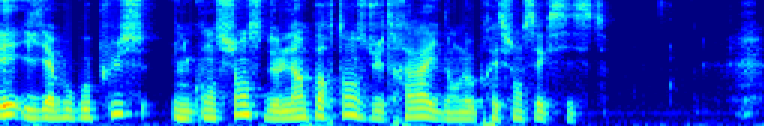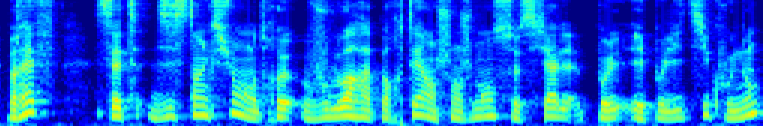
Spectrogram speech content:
Et il y a beaucoup plus une conscience de l'importance du travail dans l'oppression sexiste. Bref, cette distinction entre vouloir apporter un changement social et politique ou non,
